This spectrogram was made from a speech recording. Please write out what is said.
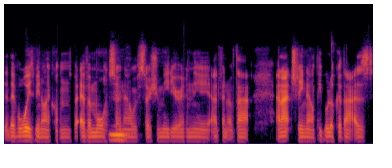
They've always been icons, but ever more so mm. now with social media and the advent of that. And actually now people look at that as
